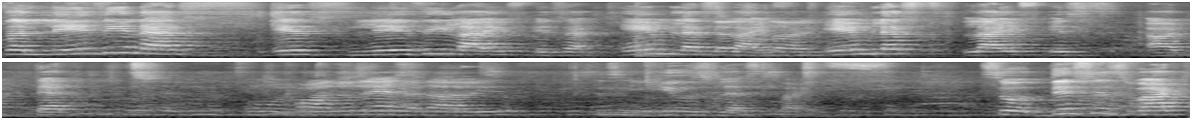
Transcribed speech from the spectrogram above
the laziness is lazy life is an aimless life. life. Aimless life is a death. Useless uh, life. So this is what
